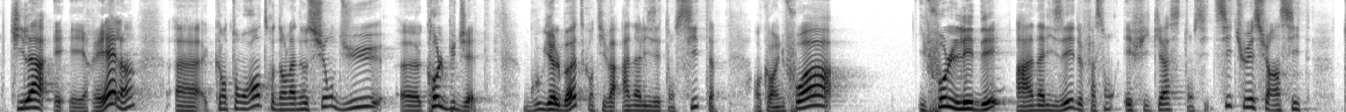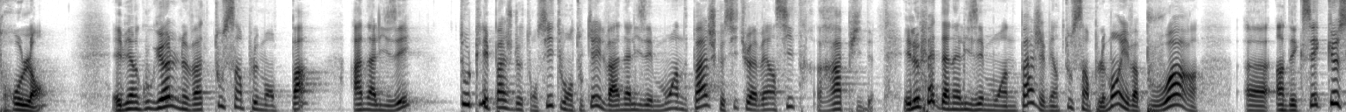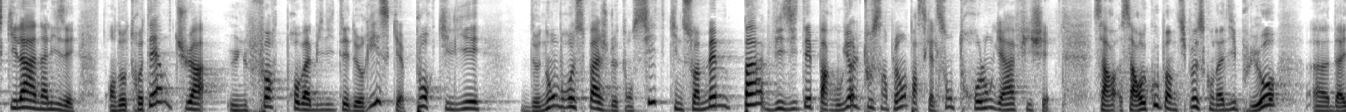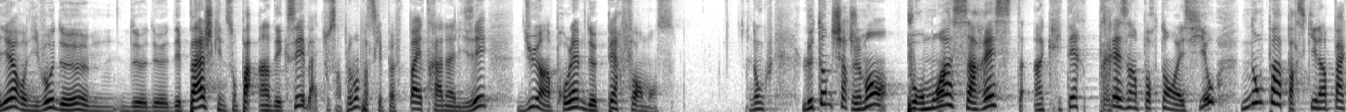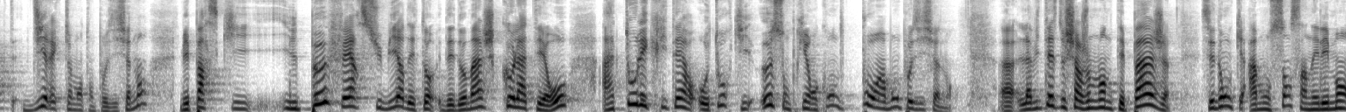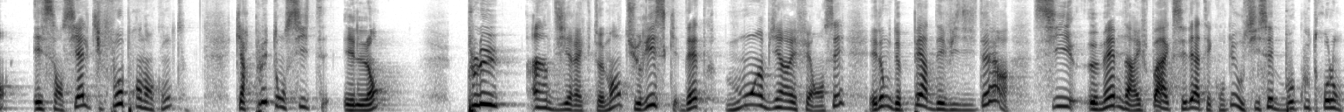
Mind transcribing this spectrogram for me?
qui là est, réel, hein, euh, quand on rentre dans la notion du crawl budget. Googlebot, quand il va analyser ton site, encore une fois, il faut l'aider à analyser de façon efficace ton site. Si tu es sur un site trop lent, eh Google ne va tout simplement pas analyser toutes les pages de ton site, ou en tout cas, il va analyser moins de pages que si tu avais un site rapide. Et le fait d'analyser moins de pages, eh bien tout simplement, il va pouvoir euh, indexer que ce qu'il a analysé. En d'autres termes, tu as une forte probabilité de risque pour qu'il y ait de nombreuses pages de ton site qui ne soient même pas visitées par Google, tout simplement parce qu'elles sont trop longues à afficher. Ça, recoupe un petit peu ce qu'on a dit plus haut, euh, d'ailleurs, au niveau de, des pages qui ne sont pas indexées, bah, tout simplement parce qu'elles ne peuvent pas être analysées dû à un problème de performance. Donc le temps de chargement, pour moi, ça reste un critère très important en SEO, non pas parce qu'il impacte directement ton positionnement, mais parce qu'il peut faire subir des, dommages collatéraux à tous les critères autour qui, eux, sont pris en compte pour un bon positionnement. Euh, la vitesse de chargement de tes pages, c'est donc, à mon sens, un élément essentiel qu'il faut prendre en compte, car plus ton site est lent, plus indirectement, tu risques d'être moins bien référencé et donc de perdre des visiteurs si eux-mêmes n'arrivent pas à accéder à tes contenus ou si c'est beaucoup trop long.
